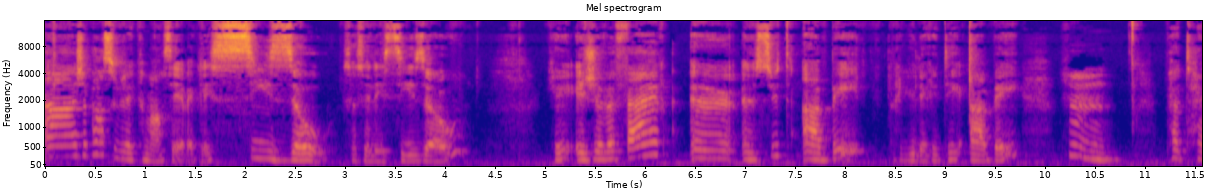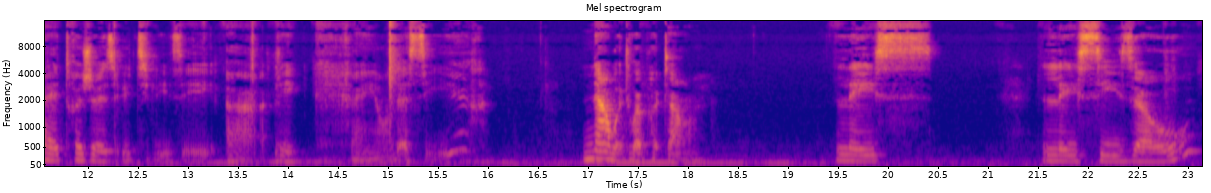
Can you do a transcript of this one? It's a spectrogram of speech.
Euh, je pense que je vais commencer avec les ciseaux. Ça, c'est les ciseaux. Et je vais faire un, un suite AB, régularité AB. Hmm. Peut-être je vais utiliser euh, les crayons de cire. Now what do I put down? Les, les ciseaux.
